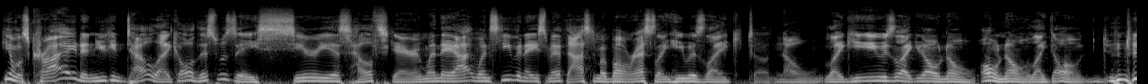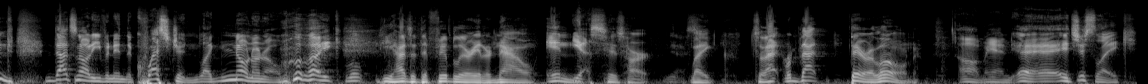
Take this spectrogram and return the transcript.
he almost cried, and you can tell like, oh, this was a serious health scare. And when they when Stephen A. Smith asked him about wrestling, he was like, no, like he was like, oh no, oh no, like oh, that's not even in the question. Like, no, no, no, like. he has a defibrillator now in Yes. his heart. Yes. Like so that that there alone. Oh man, it's just like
